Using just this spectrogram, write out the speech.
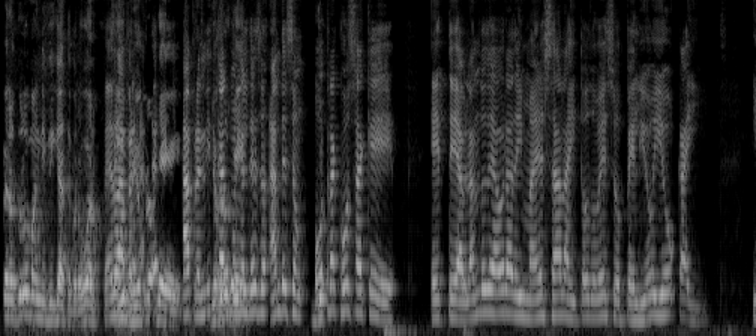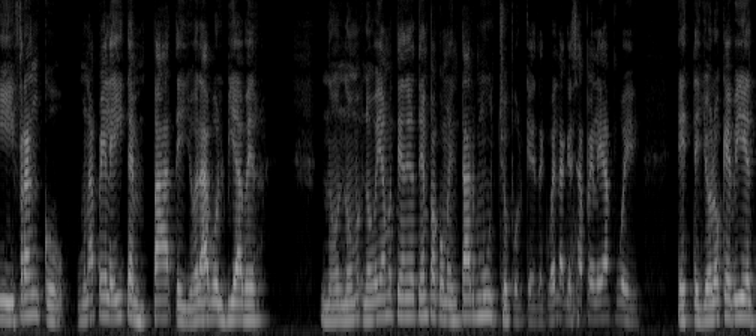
pero tú lo magnificaste. Pero bueno, Pero seguimos. apre- yo creo que Aprendiste yo creo algo en el de eso. Anderson, otra cosa que, este, hablando de ahora de Ismael Salas y todo eso, peleó Ioka y, y Franco, una peleita empate, yo la volví a ver. No, no, no habíamos tenido tiempo a comentar mucho, porque recuerda que esa pelea, pues, este, yo lo que vi el-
